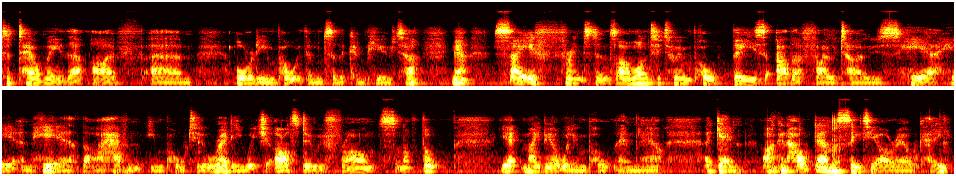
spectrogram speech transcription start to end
to tell me that I've um, already imported them to the computer. Now, say if, for instance, I wanted to import these other photos here, here and here that I haven't imported already, which are to do with France, and I've thought, yeah, maybe I will import them now. Again, I can hold down the CTRL key,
